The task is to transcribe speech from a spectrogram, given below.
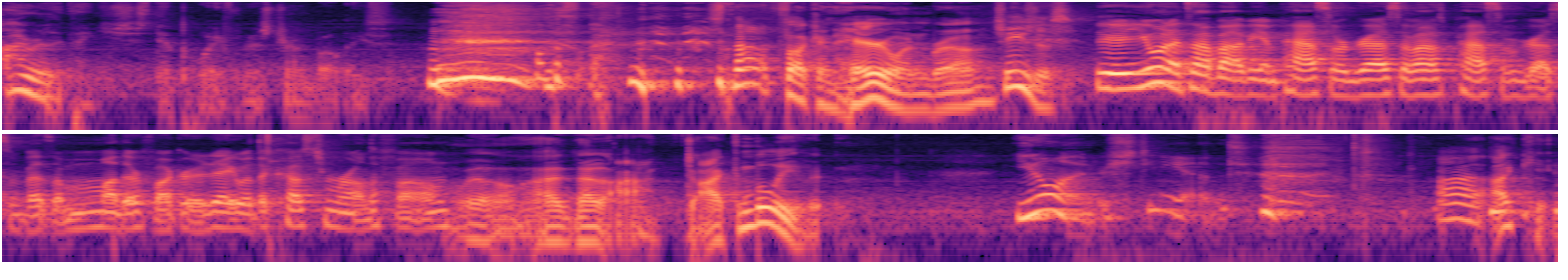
I really think you should step away from the strombolis. it's not fucking heroin, bro. Jesus. "Dude, you want to talk about being passive aggressive? I was passive aggressive as a motherfucker today with a customer on the phone. Well, I, I, I can believe it. You don't understand. I, I can't.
